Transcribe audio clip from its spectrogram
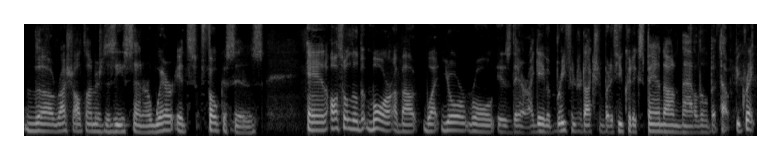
the Rush Alzheimer's Disease Center, where its focus is, and also a little bit more about what your role is there? I gave a brief introduction, but if you could expand on that a little bit, that would be great.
